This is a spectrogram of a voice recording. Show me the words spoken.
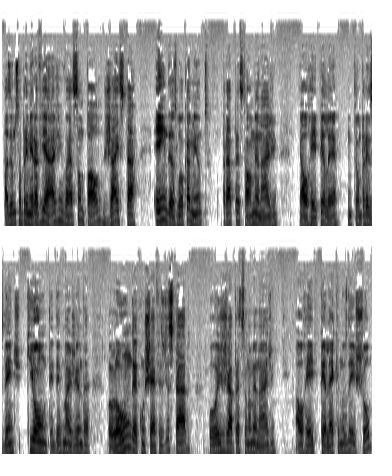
fazendo sua primeira viagem, vai a São Paulo, já está em deslocamento para prestar homenagem ao rei Pelé. Então, presidente que ontem teve uma agenda longa com chefes de Estado, hoje já prestando homenagem ao rei Pelé que nos deixou.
